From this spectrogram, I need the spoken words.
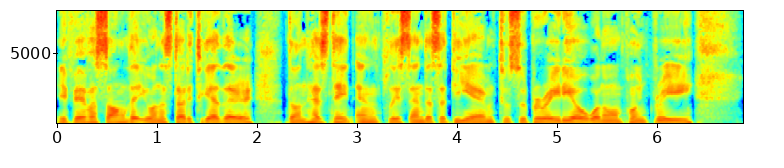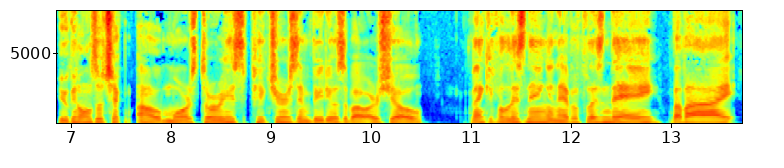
If you have a song that you want to study together, don't hesitate and please send us a DM to Super Radio 101.3. You can also check out more stories, pictures, and videos about our show. Thank you for listening and have a pleasant day. Bye bye.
